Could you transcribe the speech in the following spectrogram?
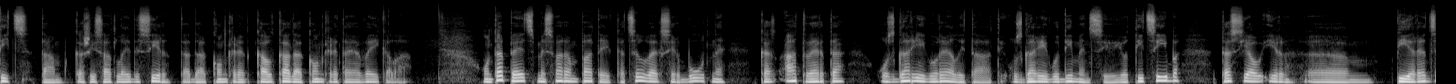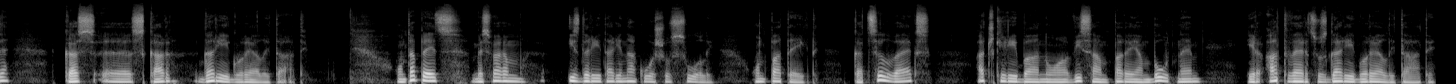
tic tam, ka šīs atlaides ir tādā konkrēt, kaut kādā konkrētajā veikalā. Un tāpēc mēs varam pateikt, ka cilvēks ir būtne, kas atverta uz garīgu realitāti, uz garīgu dimensiju, jo ticība tas jau ir um, pieredze, kas uh, skar garīgu realitāti. Un tāpēc mēs varam izdarīt arī nākošo soli un pateikt, ka cilvēks, atšķirībā no visām pārējām būtnēm, ir atvērts uz garīgu realitāti,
